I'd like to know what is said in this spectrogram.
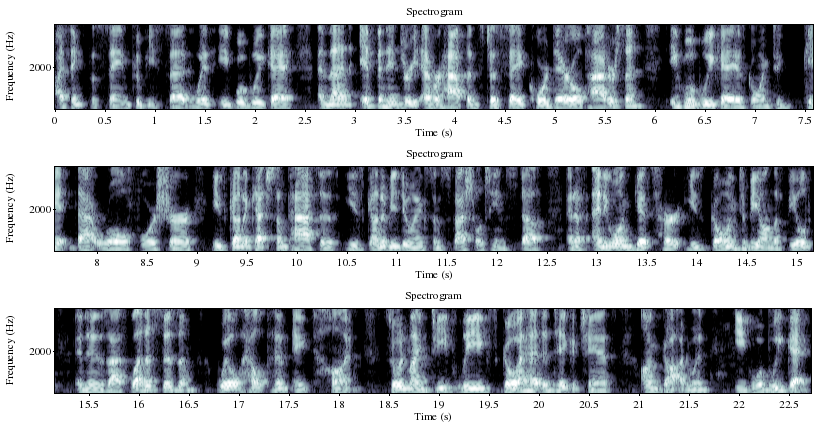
I think the same could be said with Igwebuike. And then, if an injury ever happens to, say, Cordarrelle Patterson, Igwebuike is going to get that role for sure. He's going to catch some passes. He's going to be doing some special team stuff. And if anyone gets hurt, he's going to be on the field, and his athleticism will help him a ton. So, in my deep leagues, go ahead and take a chance on Godwin Igwebuike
